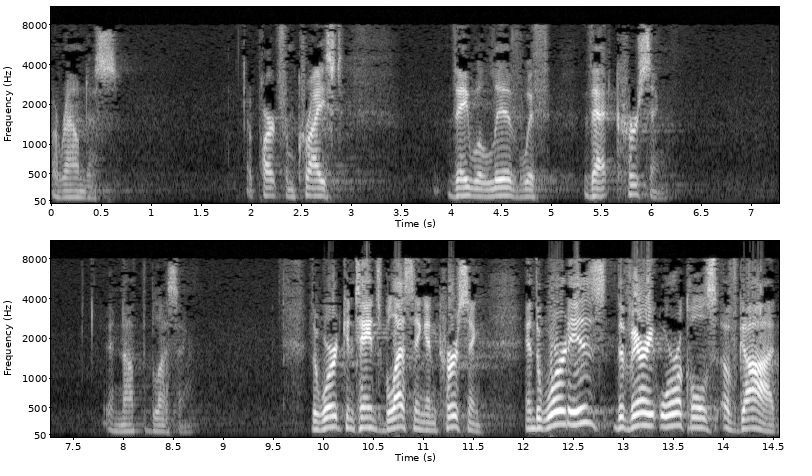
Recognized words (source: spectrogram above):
around us. Apart from Christ, they will live with that cursing and not the blessing. The word contains blessing and cursing. And the word is the very oracles of God.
